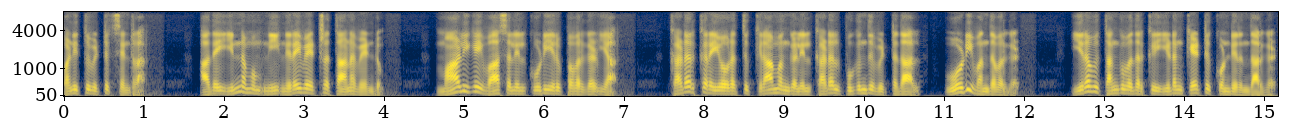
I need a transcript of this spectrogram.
பணித்துவிட்டு சென்றார். அதை இன்னமும் நீ நிறைவேற்றத்தான வேண்டும். மாளிகை வாசலில் கூடியிருப்பவர்கள் யார்? கடற்கரையோரத்து கிராமங்களில் கடல் புகுந்து விட்டதால் ஓடி வந்தவர்கள். இரவு தங்குவதற்கு இடம் கேட்டு கொண்டிருந்தார்கள்.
